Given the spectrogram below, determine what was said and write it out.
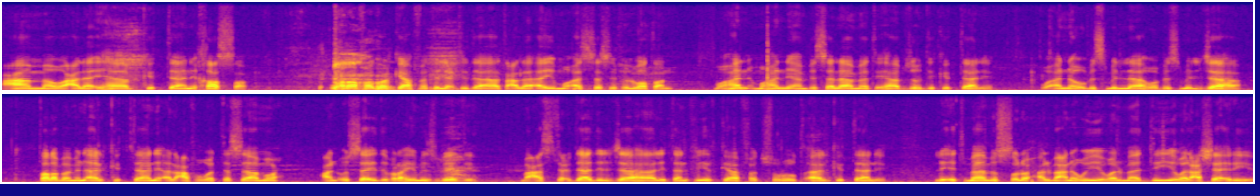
عامة وعلى إيهاب كتاني خاصة. ورفض كافة الاعتداءات على أي مؤسسة في الوطن. مهن مهنئا بسلامة إيهاب زهدي كتاني. وأنه بسم الله وباسم الجاهة طلب من آل كتاني العفو والتسامح عن أسيد إبراهيم زبيدي. مع استعداد الجاهة لتنفيذ كافة شروط آل كتاني لإتمام الصلح المعنوية والمادية والعشائرية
